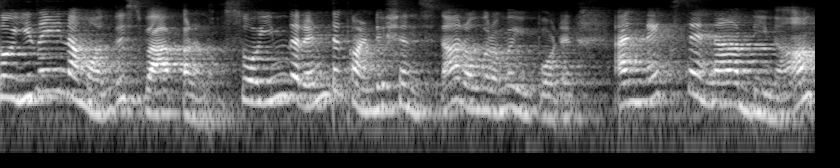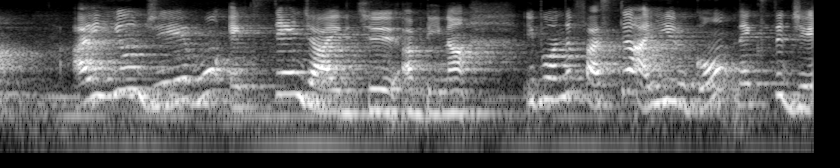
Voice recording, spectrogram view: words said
ஸோ இதையும் நம்ம வந்து ஸ்வாப் பண்ணணும். ஸோ இந்த ரெண்டு கண்டிஷன்ஸ் தான் ரொம்ப ரொம்ப இம்பார்ட்டன்ட் அண்ட் நெக்ஸ்ட் என்ன அப்படின்னா ஐயும் ஜேவும் எக்ஸ்சேஞ்ச் ஆயிடுச்சு அப்படின்னா இப்போ வந்து ஃபஸ்ட்டு ஐ இருக்கும் நெக்ஸ்ட்டு ஜே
